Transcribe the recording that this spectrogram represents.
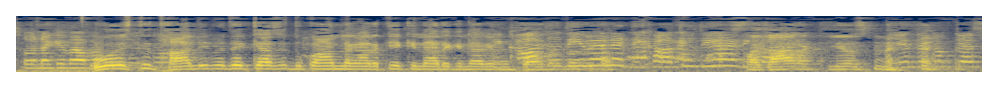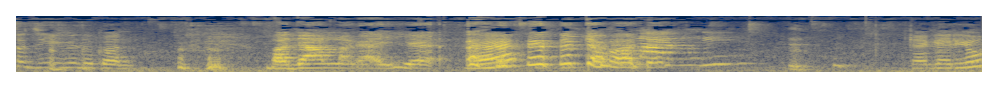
सोना के पापा वो इसने थाली में देख कैसे दुकान लगा रखी है किनारे किनारे दिखा तो दी मैंने दिखा तो दिया सजा रखी है उसने। ये देखो कैसे जी हुई दुकान। बाज़ार लगाई है। हैं? टमाटर। क्या कह रही हो?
